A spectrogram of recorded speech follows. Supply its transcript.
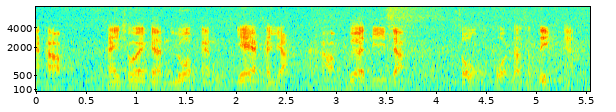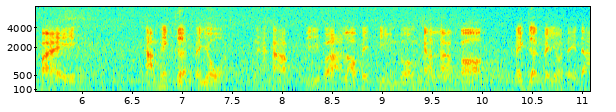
นะครับ ให้ช่วยกันร่วมกันแยกขยะนะครับ เพื่อที่จะส่งขวดพลาสติกเนี่ยไปทำให้เกิดประโยชน์นะครับ ดีกว่าเราไปทิ้งรวมกัน แล้วก็ไม่เกิดประโยชน์ใด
